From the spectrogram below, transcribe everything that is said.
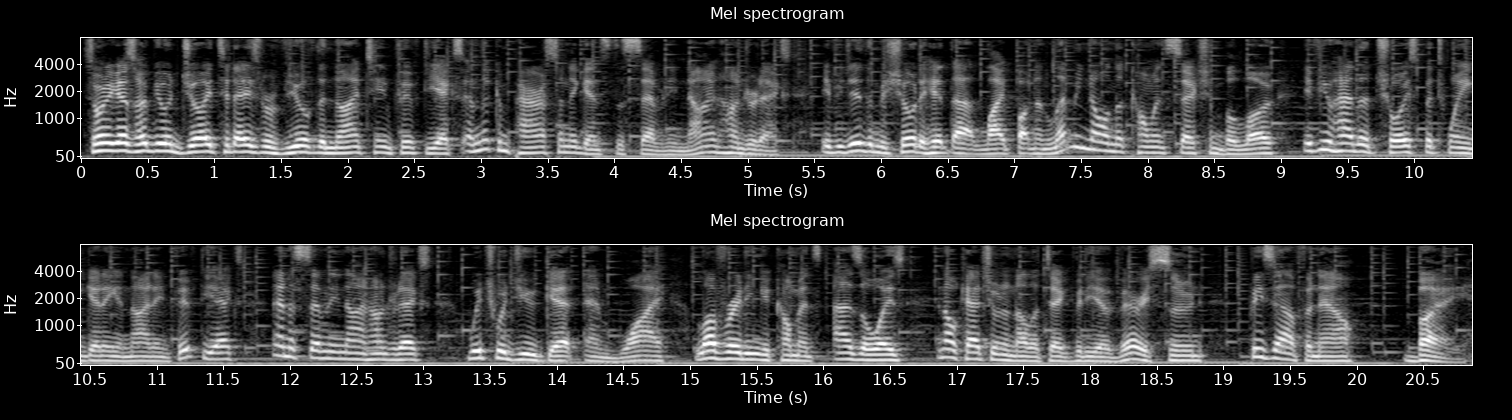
So anyway guys, hope you enjoyed today's review of the 1950X and the comparison against the 7900X. If you did, then be sure to hit that like button and let me know in the comments section below if you had the choice between getting a 1950X and a 7900X, which would you get and why? Love reading your comments as always, and I'll catch you in another tech video very soon. Peace out for now. Bye.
